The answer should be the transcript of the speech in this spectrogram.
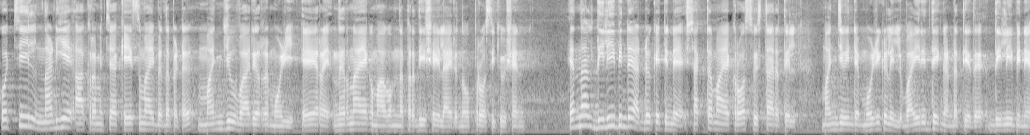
കൊച്ചിയിൽ നടിയെ ആക്രമിച്ച കേസുമായി ബന്ധപ്പെട്ട് മഞ്ജു വാര്യറുടെ മൊഴി ഏറെ നിർണായകമാകുന്ന പ്രതീക്ഷയിലായിരുന്നു പ്രോസിക്യൂഷൻ. എന്നാൽ ദിലീപിന്റെ അഡ്വക്കേറ്റിന്റെ ശക്തമായ ക്രോസ് വിസ്താരത്തിൽ മഞ്ജുവിന്റെ മൊഴികളിൽ വൈരുദ്ധ്യം കണ്ടെത്തിയത് ദിലീപിന്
